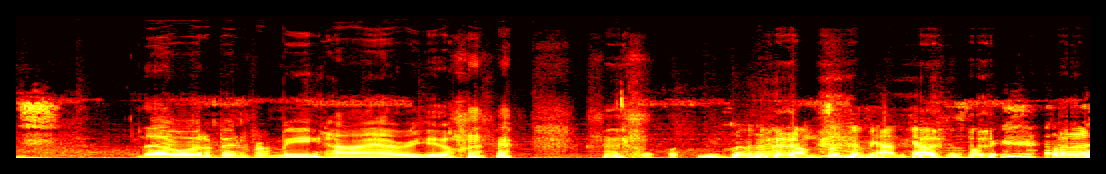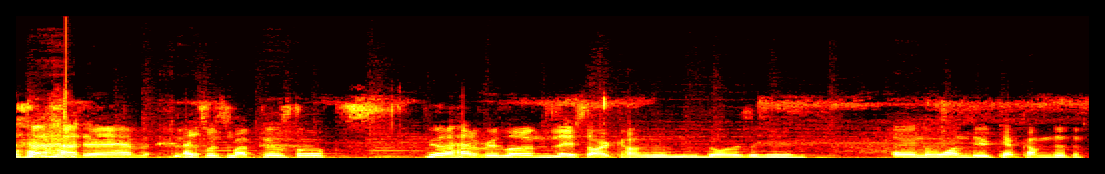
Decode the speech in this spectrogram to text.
that That would have been from me. Hi, how are you? Oh, fuck you. I'm sitting behind the couch just fucking. I didn't have. I had to my pistol. I had to reload and they started coming in the doors again. And the one dude kept coming to the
